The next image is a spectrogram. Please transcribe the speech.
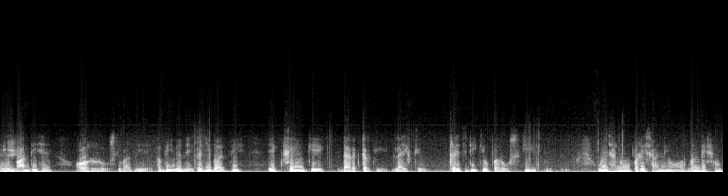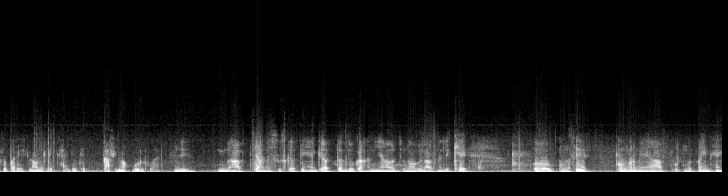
ہے جی۔ باندی ہے۔ اور اس کے بعد یہ ابھی میں نے ایک عجیب آدمی ایک فلم کے ڈائریکٹر کی لائف کے ٹریجڈی کے اوپر اس کی الجھنوں پریشانیوں اور بندشوں کے اوپر ایک ناول لکھا ہے جو کہ کافی مقبول ہوا ہے۔ جی۔ آپ کیا محسوس کرتے ہیں کہ اب تک جو کہانیاں اور جو ناول آپ نے لکھے ان سے عمر میں آپ مطمئن ہیں؟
